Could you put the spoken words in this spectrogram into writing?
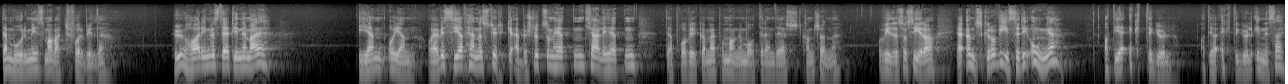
det er mor mi som har vært forbildet. Hun har investert inn i meg igjen og igjen. Og jeg vil si at hennes styrke er besluttsomheten, kjærligheten. Det har påvirka meg på mange måter enn det jeg kan skjønne. Og Videre så sier hun jeg ønsker å vise de unge at de er ekte gull. At de har ekte gull inni seg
